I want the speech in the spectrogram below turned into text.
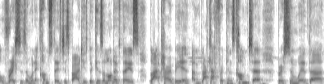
of racism when it comes to those disparities? Because a lot of those Black Caribbean and um, Black Africans come to Britain with uh,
